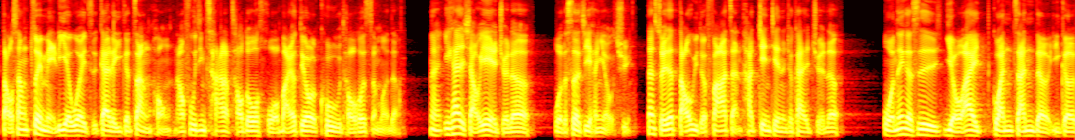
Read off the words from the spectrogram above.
岛上最美丽的位置盖了一个帐篷，然后附近插了超多火把，又丢了骷髅头或什么的。那一开始小叶也觉得我的设计很有趣，但随着岛屿的发展，他渐渐的就开始觉得我那个是有碍观瞻的一个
